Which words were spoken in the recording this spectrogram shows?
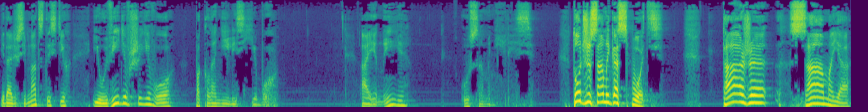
И дальше 17 стих. «И увидевши Его, поклонились Ему, а иные – усомнились. Тот же самый Господь, та же самая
